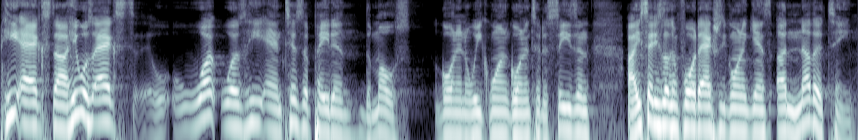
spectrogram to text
he asked, uh, he was asked, what was he anticipating the most going into week one, going into the season? Uh, he said he's looking forward to actually going against another team.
